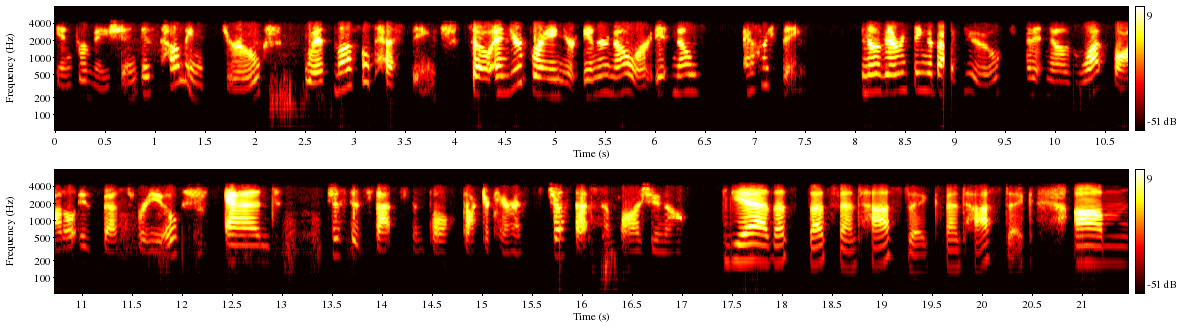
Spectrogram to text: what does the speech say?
information is coming through with muscle testing. So and your brain, your inner knower, it knows everything. It knows everything about you and it knows what bottle is best for you. And just it's that simple, Dr. Karen. Just that simple as you know. Yeah, that's that's fantastic. Fantastic. Um,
